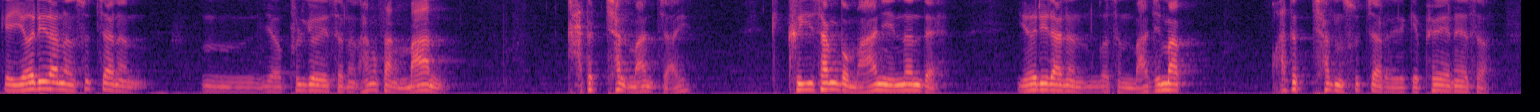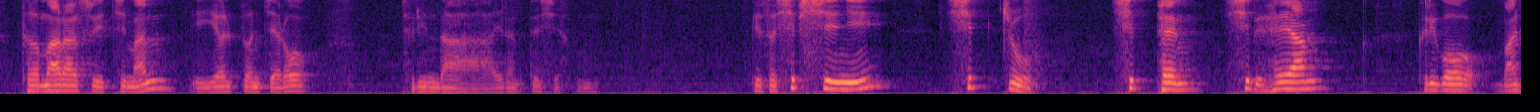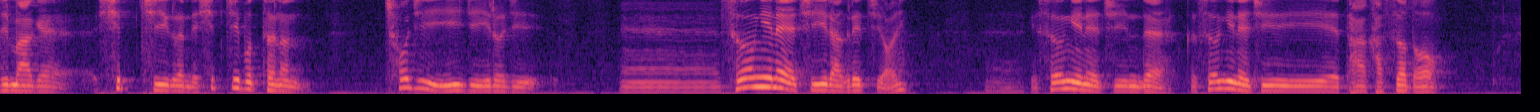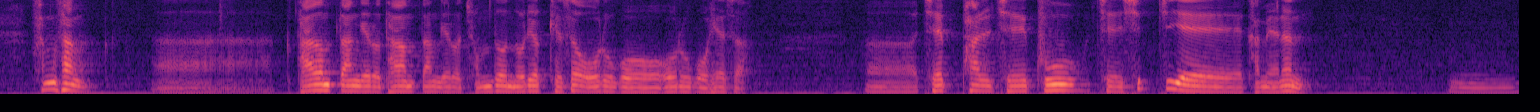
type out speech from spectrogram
그 열이라는 숫자는 음, 불교에서는 항상 만 가득 찰 만자 그 이상도 많이 있는데 열이라는 것은 마지막 가득 찬 숫자를 이렇게 표현해서 더 말할 수 있지만 이 열 번째로 줄인다 이런 뜻이야. 음. 그래서 십신이 십주, 십행, 십회양 그리고 마지막에 십지 그런데 십지부터는 초지, 이지, 이러지 에, 성인의 지라 그랬죠. 에, 성인의 지인데 그 성인의 지에 다 갔어도 항상 아, 다음 단계로 다음 단계로 좀 더 노력해서 오르고 오르고 해서 어, 제8, 제9, 제10지에 가면은 음,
